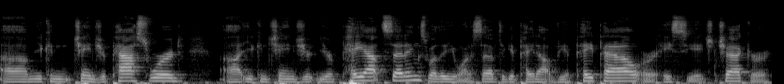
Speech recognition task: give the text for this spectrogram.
Um, you can change your password. Uh, you can change your, your payout settings, whether you want to set up to get paid out via PayPal or ACH check or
